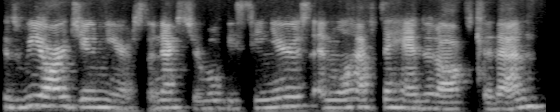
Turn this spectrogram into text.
because we are juniors. So next year we'll be seniors and we'll have to hand it off to them.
